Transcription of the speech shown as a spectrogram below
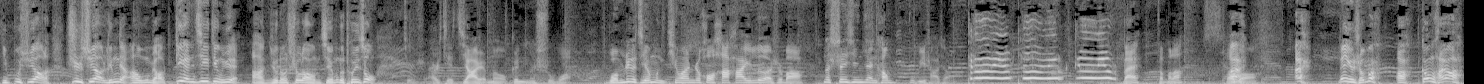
你不需要了，只需要零点二五秒，点击订阅啊，你就能收到我们节目的推送。就是，而且家人们，我跟你们说，我们这个节目你听完之后哈哈一乐是吧？那身心健康不比啥强。喂，怎么了，王总？哎那个什么啊，刚才啊，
